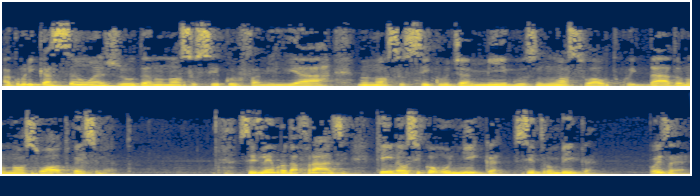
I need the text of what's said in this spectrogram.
A comunicação ajuda no nosso ciclo familiar, no nosso ciclo de amigos, no nosso autocuidado, no nosso autoconhecimento. Vocês lembram da frase? Quem não se comunica se trombica? Pois é.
